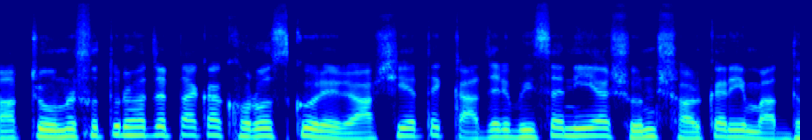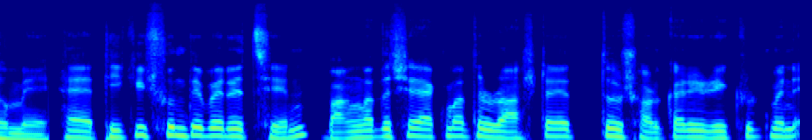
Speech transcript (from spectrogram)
মাত্র উনসত্তর হাজার টাকা খরচ করে রাশিয়াতে কাজের ভিসা নিয়ে আসুন সরকারি মাধ্যমে। হ্যাঁ ঠিকই শুনতে পেরেছেন। বাংলাদেশের একমাত্র রাষ্ট্রায়ত্ত সরকারি রিক্রুটমেন্ট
